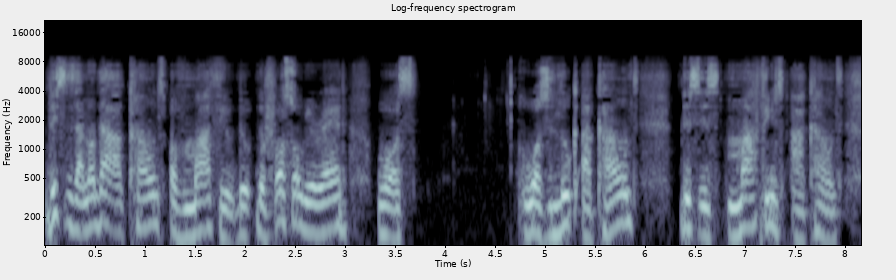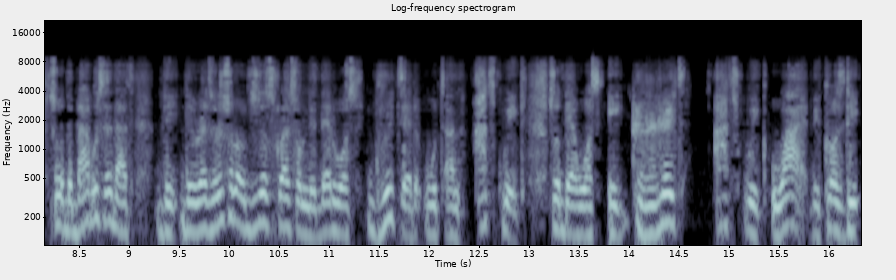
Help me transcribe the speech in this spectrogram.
this is another account of Matthew. The, the first one we read was was Luke account. This is Matthew's account. So the Bible said that the, the resurrection of Jesus Christ from the dead was greeted with an earthquake. So there was a great earthquake. Why? Because the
